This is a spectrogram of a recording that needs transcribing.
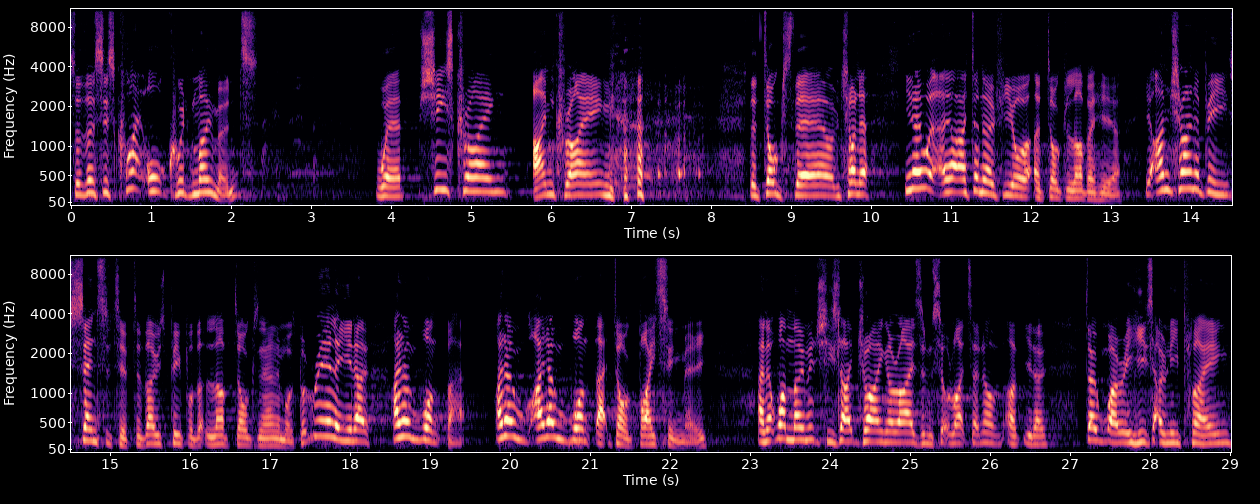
So there's this quite awkward moment where she's crying, I'm crying, the dog's there, I'm trying to, you know, I don't know if you're a dog lover here. Yeah, I'm trying to be sensitive to those people that love dogs and animals, but really, you know, I don't want that. I don't, I don't want that dog biting me. And at one moment, she's like drying her eyes and sort of like saying, Oh, oh you know, don't worry, he's only playing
